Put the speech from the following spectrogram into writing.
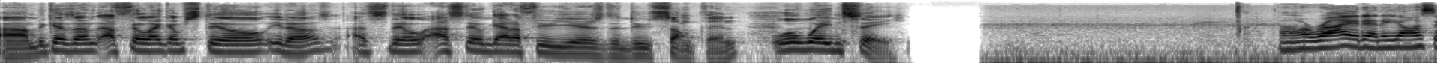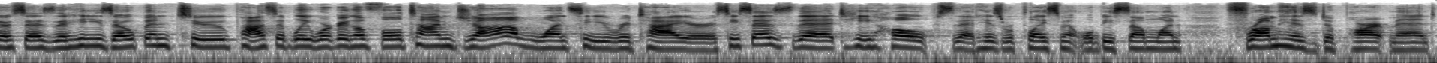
Um, because I'm, i feel like I'm still, you know, I still, I still got a few years to do something. We'll wait and see. All right, and he also says that he's open to possibly working a full-time job once he retires. He says that he hopes that his replacement will be someone from his department.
